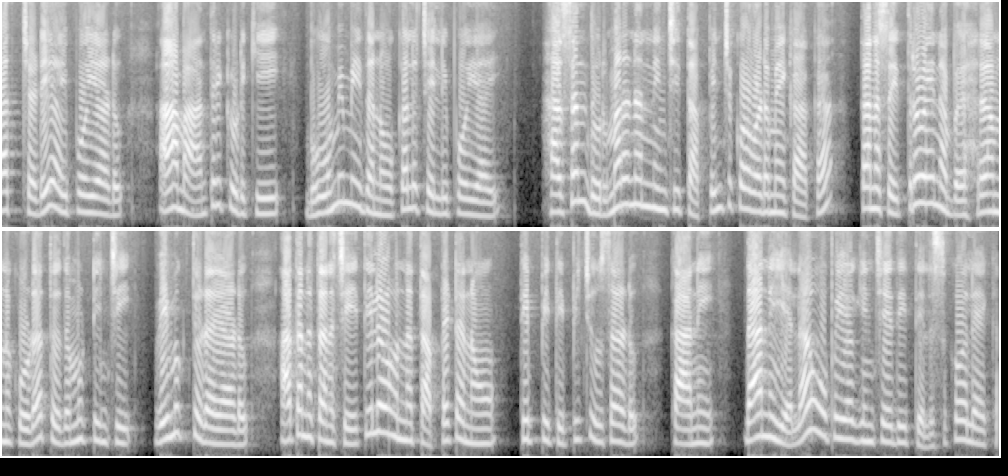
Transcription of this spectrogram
పచ్చడి అయిపోయాడు. ఆ మాంత్రికుడికి భూమి మీద నూకలు చెల్లిపోయాయి. హసన్ దుర్మరణం నుంచి తప్పించుకోవడమే కాక తన శత్రువైన బెహ్రాంను కూడా తుదముట్టించి విముక్తుడయ్యాడు. అతను తన చేతిలో ఉన్న తప్పెటను తిప్పి తిప్పి చూశాడు. కాని దాన్ని ఎలా ఉపయోగించేది తెలుసుకోలేక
